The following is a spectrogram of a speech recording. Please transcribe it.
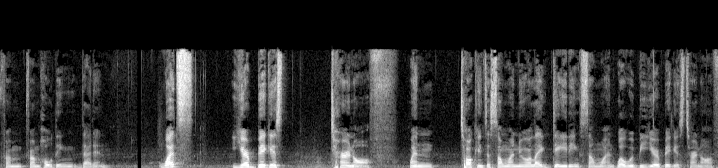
from from holding that in. What's your biggest turn off when talking to someone new or like dating someone? What would be your biggest turn off?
